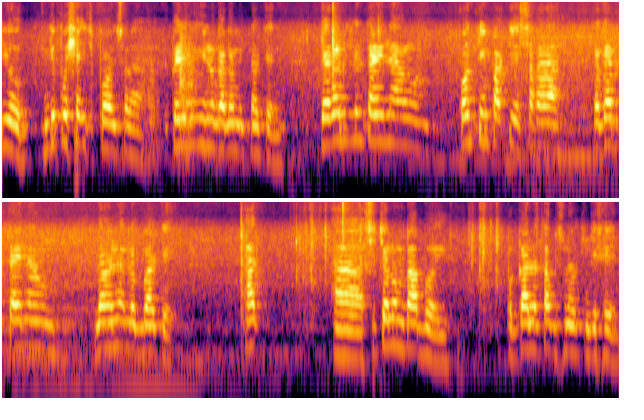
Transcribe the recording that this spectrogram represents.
Tube. Hindi po siya sponsor ah. Pero yun yung gagamit natin. Gagamit din tayo ng konting patis, saka gagamit tayo ng lawan ng lugbati. At ah, si Chalong Baboy. Pagka natapos natin gisahin.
